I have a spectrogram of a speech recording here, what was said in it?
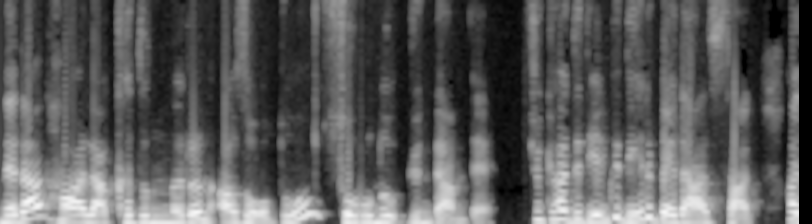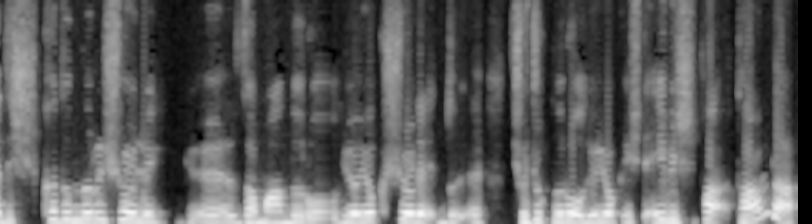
neden hala kadınların az olduğu sorunu gündemde. Çünkü hadi diyelim ki diğeri bedensel. Hadi kadınların şöyle e, zamanları oluyor, yok şöyle e, çocukları oluyor, yok işte ev işi tam da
